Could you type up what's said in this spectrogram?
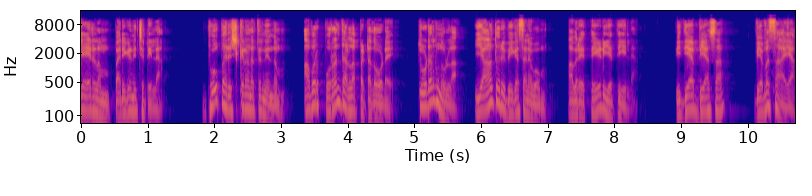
കേരളം പരിഗണിച്ചിട്ടില്ല. ഭൂപരിഷ്കരണത്തിൽ നിന്നും അവർ പുറന്തള്ളപ്പെട്ടതോടെ തുടർന്നുള്ള യാതൊരു വികസനവും അവരെ തേടിയെത്തിയില്ല. വിദ്യാഭ്യാസ വ്യവസായ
